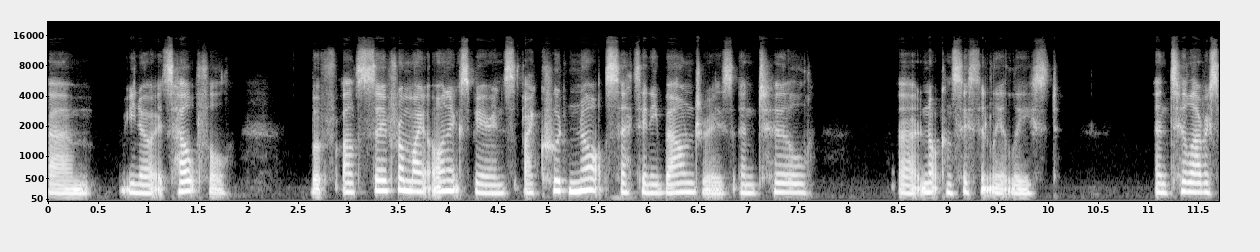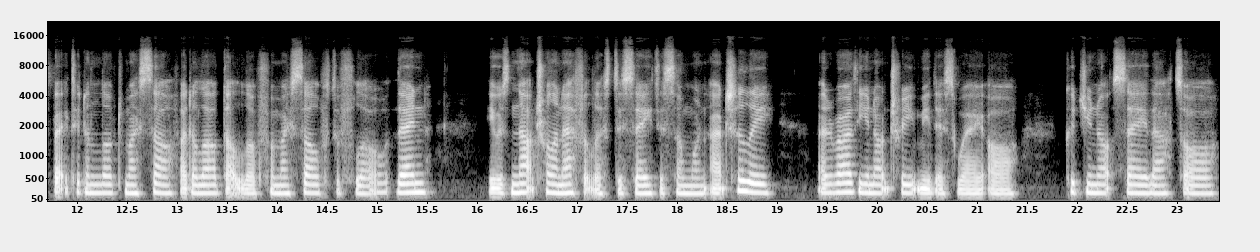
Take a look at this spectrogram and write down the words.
Um, you know, it's helpful but I'll say from my own experience, I could not set any boundaries until, uh, not consistently at least, until I respected and loved myself. I'd allowed that love for myself to flow. Then it was natural and effortless to say to someone, actually, I'd rather you not treat me this way, or could you not say that, or,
